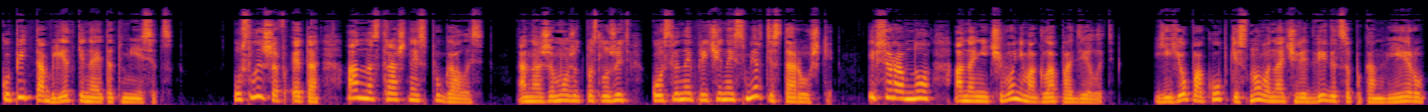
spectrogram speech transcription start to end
«Купить таблетки на этот месяц». Услышав это, Анна страшно испугалась. Она же может послужить косвенной причиной смерти старушки. И все равно она ничего не могла поделать. Ее покупки снова начали двигаться по конвейеру.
